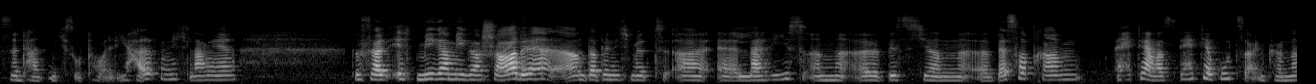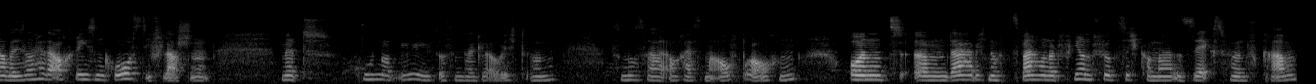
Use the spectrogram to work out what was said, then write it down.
sind halt nicht so toll. Die halten nicht lange. Das ist halt echt mega, mega schade. Und da bin ich mit äh, äh Laris ein äh, bisschen äh, besser dran. Hätte ja, was, hätte ja gut sein können, ne? aber die sind halt auch riesengroß, die Flaschen. Mit 100 Milliliter sind da, glaube ich, drin. Das muss halt auch erstmal aufbrauchen. Und ähm, da habe ich noch 244,65 Gramm.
